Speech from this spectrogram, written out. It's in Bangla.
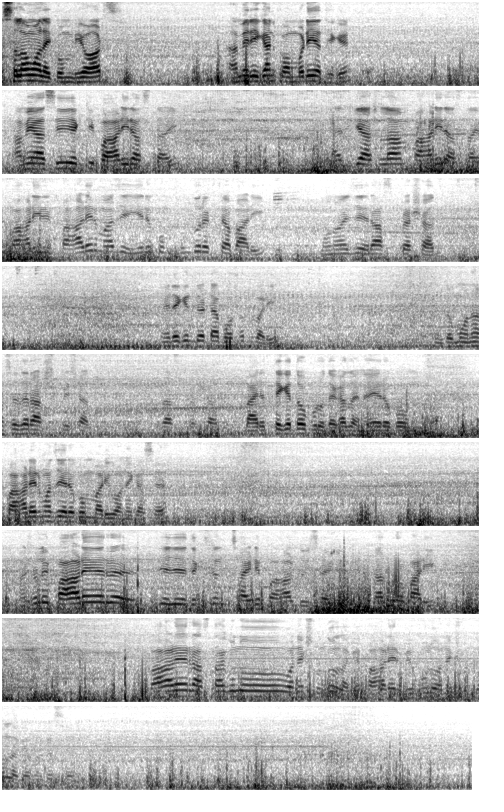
আসসালামু আলাইকুম ভিওয়ার্স আমি রিগান কম্বোডিয়া থেকে। আমি আছি একটি পাহাড়ি রাস্তায়। আজকে আসলাম পাহাড়ি রাস্তায়। পাহাড়ির পাহাড়ের মাঝে এরকম সুন্দর একটা বাড়ি। মনে হয় যে রাজপ্রাসাদ। এটা কিন্তু একটা বসত বাড়ি। কিন্তু মনে হচ্ছে যে রাজপ্রাসাদ রাজপ্রাসাদ। বাইরের থেকে তো পুরো দেখা যায় না। এরকম পাহাড়ের মাঝে এরকম বাড়ি অনেক আছে। আসলে পাহাড়ের, এই যে দেখছেন সাইডে পাহাড়, দুই সাইডে, তারপর বাড়ি। পাহাড়ের রাস্তাগুলো অনেক সুন্দর লাগে, পাহাড়ের ভিউগুলো অনেক সুন্দর লাগে আমার কাছে।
